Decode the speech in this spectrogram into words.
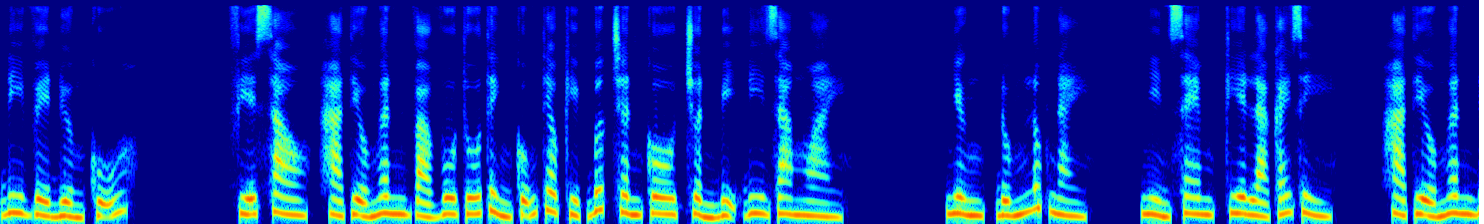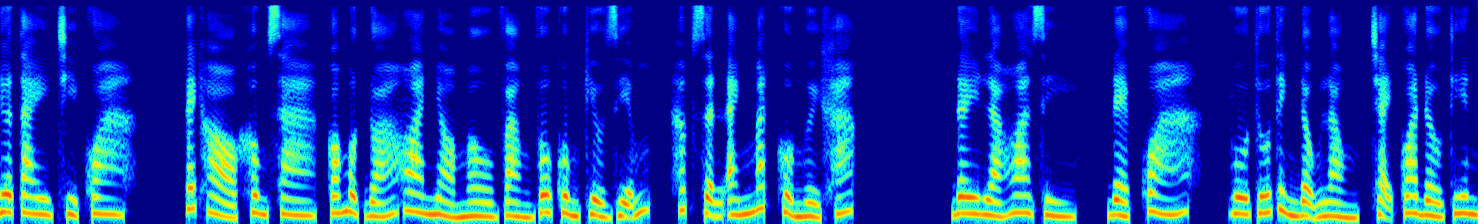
đi về đường cũ. Phía sau, Hà Tiểu Ngân và Vô Tú Tình cũng theo kịp bước chân cô chuẩn bị đi ra ngoài. Nhưng, đúng lúc này, nhìn xem kia là cái gì? Hà Tiểu Ngân đưa tay chỉ qua. Cách họ không xa, có một đóa hoa nhỏ màu vàng vô cùng kiều diễm, hấp dẫn ánh mắt của người khác. Đây là hoa gì? Đẹp quá, Vô Tú Tình động lòng, chạy qua đầu tiên,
